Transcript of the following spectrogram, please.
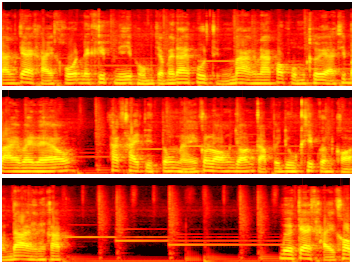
การแก้ไขโค้ดในคลิปนี้ผมจะไม่ได้พูดถึงมากนะเพราะผมเคยอธิบายไว้แล้ว ถ้าใครติดตรงไหนก็ลองย้อนกลับไปดูคลิปก่อนๆได้นะครับ เมื่อแก้ไขข้อ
